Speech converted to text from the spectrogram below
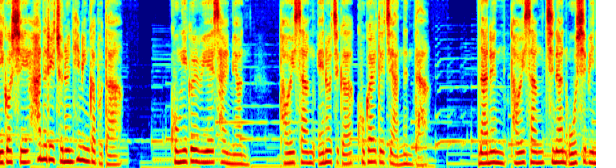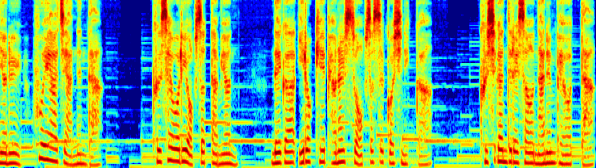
이것이 하늘이 주는 힘인가 보다. 공익을 위해 살면 더 이상 에너지가 고갈되지 않는다. 나는 더 이상 지난 52년을 후회하지 않는다. 그 세월이 없었다면 내가 이렇게 변할 수 없었을 것이니까. 그 시간들에서 나는 배웠다.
